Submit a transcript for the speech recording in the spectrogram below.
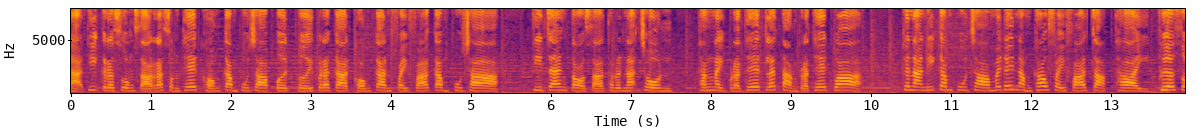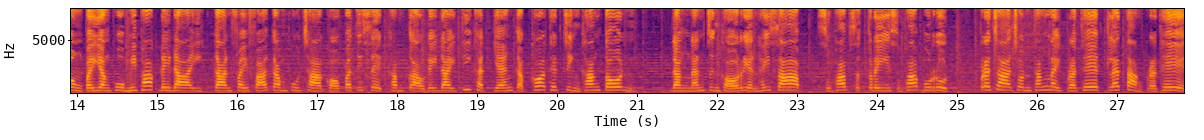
ณะที่กระทรวงสารสนเทศของกัมพูชาเปิดเผยประกาศของการไฟฟ้ากัมพูชา ที่แจ้งต่อสาธารณชน ทั้งในประเทศและต่างประเทศว่า ขณะนี้กัมพูชาไม่ได้นำเข้าไฟฟ้าจากไทย เพื่อส่งไปยังภูมิภาคใด ๆ การไฟฟ้ากัมพูชาขอปฏิเสธคำกล่าวใด ๆ ที่ขัดแย้งกับข้อเท็จจริงข้างต้น ดังนั้นจึงขอเรียนให้ทราบ สุภาพสตรี สุภาพบุรุษ ประชาชนทั้งในประเทศและต่างประเทศ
